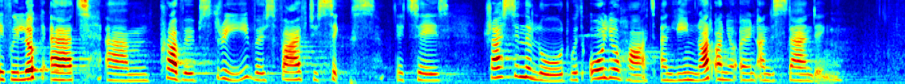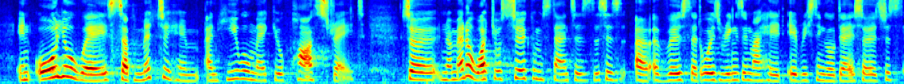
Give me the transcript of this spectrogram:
If we look at um, Proverbs 3, verse 5 to 6, it says, Trust in the Lord with all your heart and lean not on your own understanding. In all your ways, submit to him, and he will make your path straight. So, no matter what your circumstances, this is a, a, verse that always rings in my head every single day. So, it's just,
